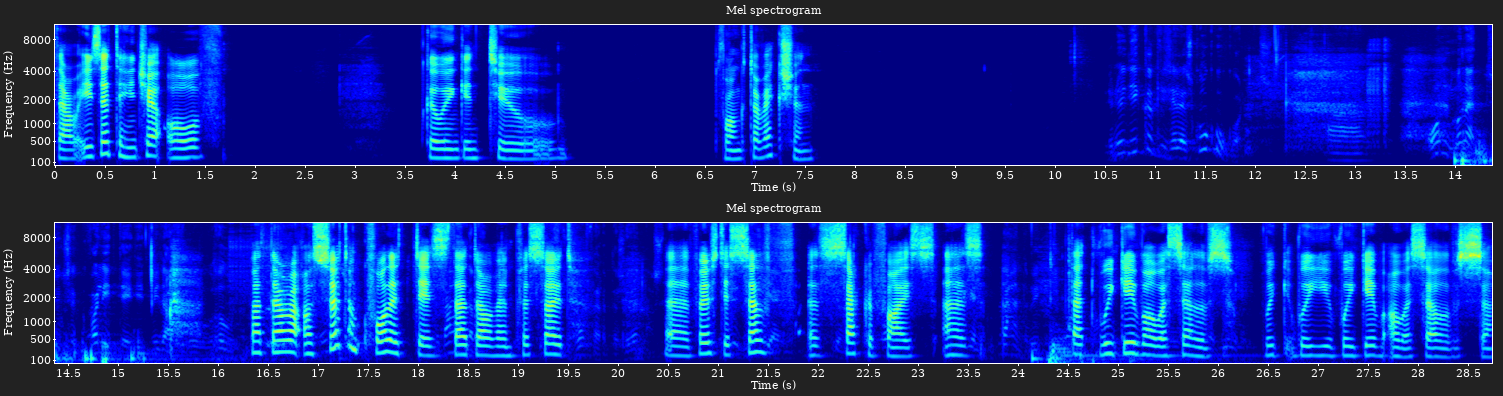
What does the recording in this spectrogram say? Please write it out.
there is a danger of going into wrong direction. But there are certain qualities that are emphasized. Uh, first is self-sacrifice, as that we give ourselves. We we we give ourselves. Uh,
